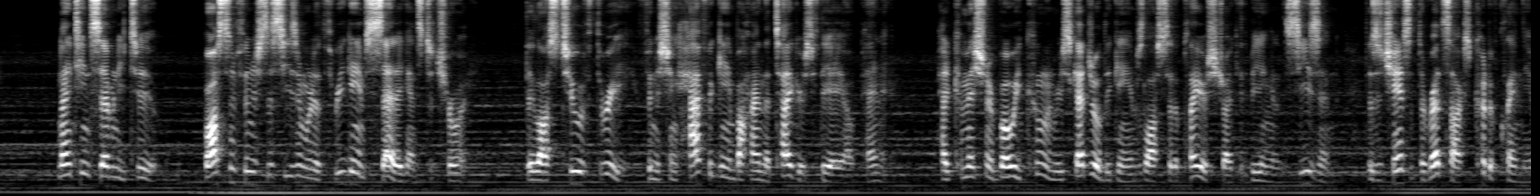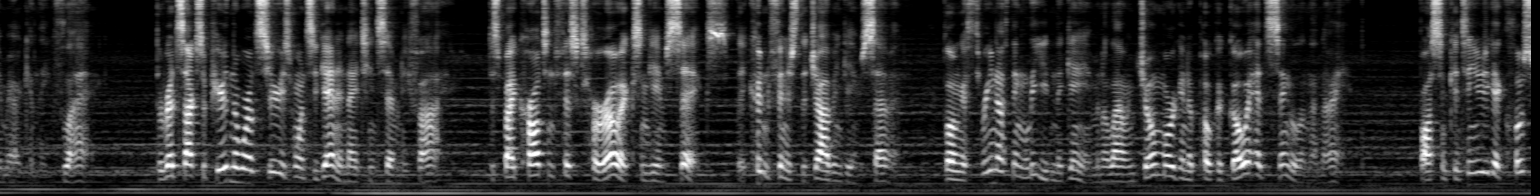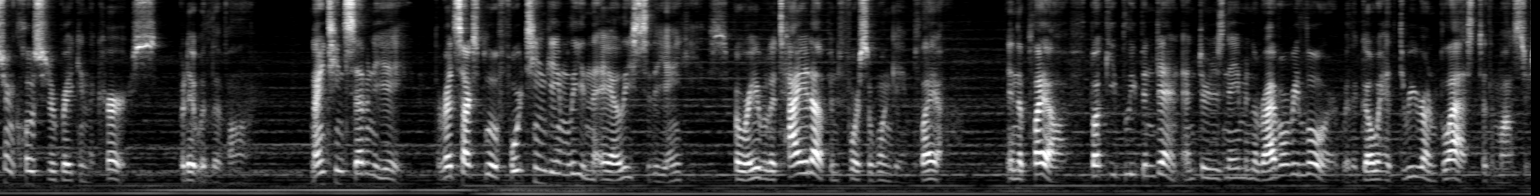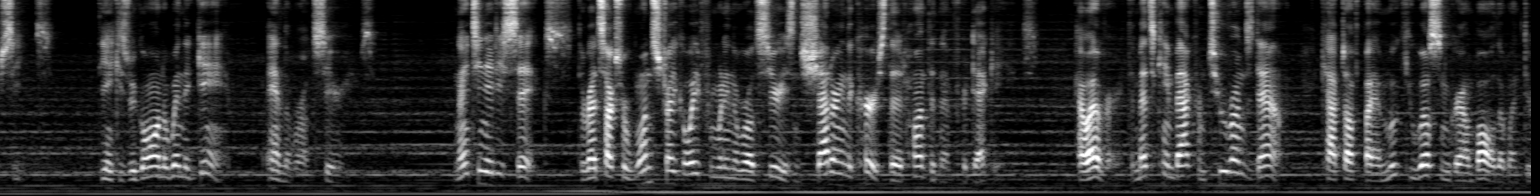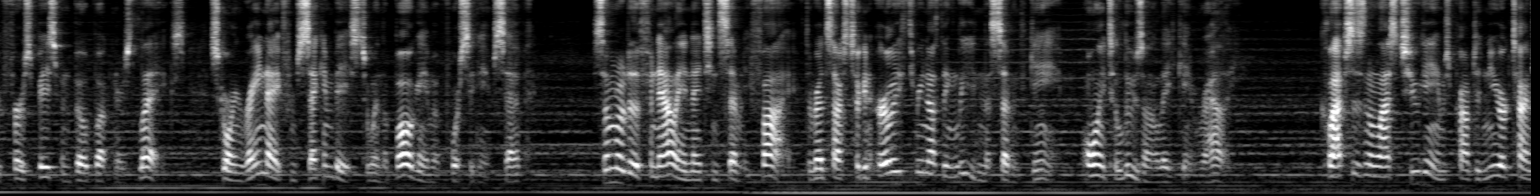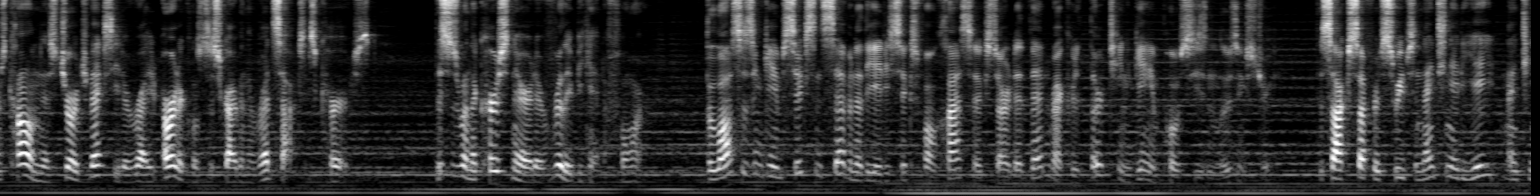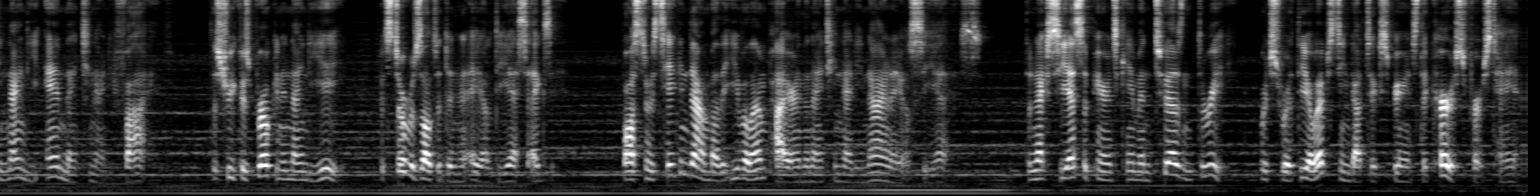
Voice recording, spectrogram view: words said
1972, Boston finished the season with a three game set against Detroit. They lost two of three, finishing half a game behind the Tigers for the AL pennant. Had Commissioner Bowie Kuhn rescheduled the games lost to the players' strike at the beginning of the season, there's a chance that the Red Sox could have claimed the American League flag. The Red Sox appeared in the World Series once again in 1975. Despite Carlton Fisk's heroics in Game 6, they couldn't finish the job in Game 7, blowing a 3 0 lead in the game and allowing Joe Morgan to poke a go ahead single in the ninth. Boston continued to get closer and closer to breaking the curse, but it would live on. 1978, the Red Sox blew a 14 game lead in the AL East to the Yankees, but were able to tie it up and force a one game playoff. In the playoff, Bucky Bleepin' Dent entered his name in the rivalry lore with a go ahead three run blast to the monster seats. The Yankees would go on to win the game and the World Series. 1986, the Red Sox were one strike away from winning the World Series and shattering the curse that had haunted them for decades. However, the Mets came back from two runs down, capped off by a Mookie Wilson ground ball that went through first baseman Bill Buckner's legs, scoring Ray Knight from second base to win the ballgame and force a Game 7. Similar to the finale in 1975, the Red Sox took an early 3 0 lead in the seventh game, only to lose on a late game rally. Collapses in the last two games prompted New York Times columnist George Vecsey to write articles describing the Red Sox as cursed. This is when the curse narrative really began to form. The losses in Games 6 and 7 of the 86 Fall Classic started a then record 13 game postseason losing streak. The Sox suffered sweeps in 1988, 1990, and 1995. The streak was broken in 98, but still resulted in an ALDS exit. Boston was taken down by the Evil Empire in the 1999 ALCS. Their next CS appearance came in 2003, which is where Theo Epstein got to experience the curse firsthand.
